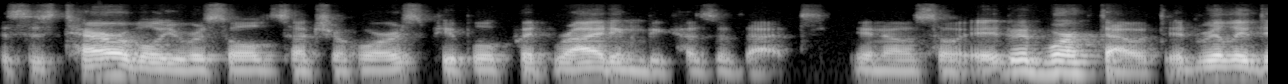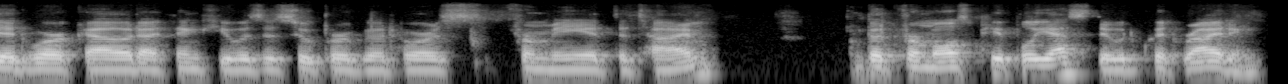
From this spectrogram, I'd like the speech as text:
This is terrible you were sold such a horse. People quit riding because of that. You know, so it, it worked out. It really did work out. I think he was a super good horse for me at the time. But for most people, yes, they would quit riding.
